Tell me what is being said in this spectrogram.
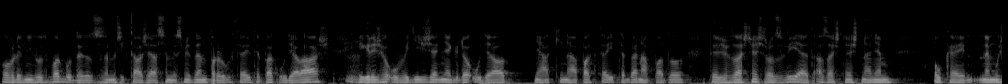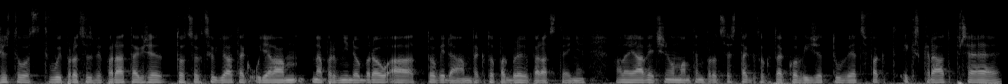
ovlivní tu tvorbu. To je to, co jsem říkal, že já si myslím, že ten produkt, který ty pak uděláš, hmm. i když ho uvidíš, že někdo udělal nějaký nápad, který tebe napadl, ty ho začneš rozvíjet a začneš na něm OK, nemůže to, tvůj proces vypadat tak, že to, co chci udělat, tak udělám na první dobrou a to vydám, tak to pak bude vypadat stejně. Ale já většinou mám ten proces tak, to, takový, že tu věc fakt xkrát pře,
